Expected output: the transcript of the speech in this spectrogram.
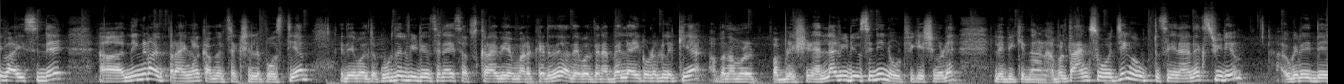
ഡിവൈസിന്റെ നിങ്ങളുടെ അഭിപ്രായങ്ങൾ കമന്റ് സെക്ഷനിൽ പോസ്റ്റ് ചെയ്യാം. ഇതേപോലത്തെ കൂടുതൽ വീഡിയോസിനായി സബ്സ്ക്രൈബ് ചെയ്യാൻ മറക്കരുത്. അതേപോലെ തന്നെ ബെൽ ഐക്കോടെ ക്ലിക്ക് ചെയ്യുക. അപ്പോൾ നമ്മൾ പബ്ലിഷ് ചെയ്യുന്ന എല്ലാ വീഡിയോസിന്റെയും നോട്ടിഫിക്കേഷൻ കൂടെ ലഭിക്കുന്നതാണ്. അപ്പോൾ thanks for watching hope to seen a next video great day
